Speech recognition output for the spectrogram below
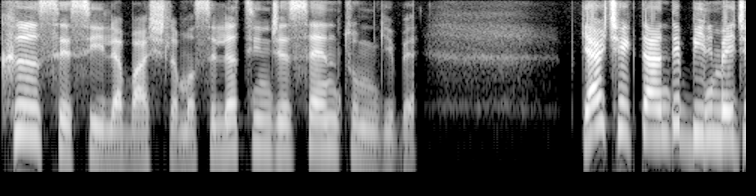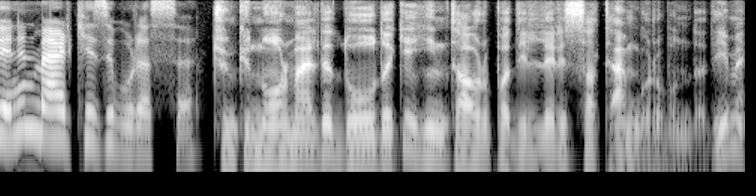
k sesiyle başlaması, Latince Centum gibi. Gerçekten de bilmecenin merkezi burası. Çünkü normalde doğudaki Hint-Avrupa dilleri Satem grubunda değil mi?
